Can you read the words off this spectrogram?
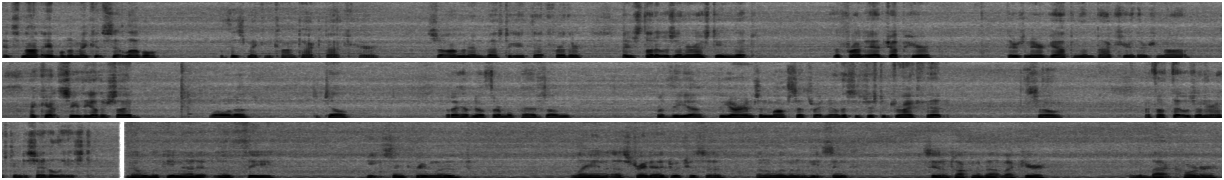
it's not able to make it sit level with this making contact back here. So I'm going to investigate that further. I just thought it was interesting that the front edge up here, there's an air gap, and then back here there's not. I can't see the other side well enough to tell. But I have no thermal pads on for the uh, VRMs and MOSFETs right now. This is just a dry fit. So I thought that was interesting to say the least. Now looking at it with the heat sink removed, laying a straight edge, which is a, an aluminum heat sink. See what I'm talking about back here? In the back corner,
